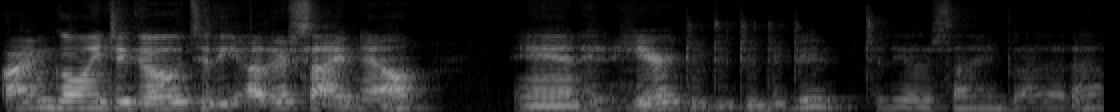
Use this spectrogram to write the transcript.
I'm going to go to the other side now and hit here, do, do, do, do, do, to the other side, blah, blah, blah.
